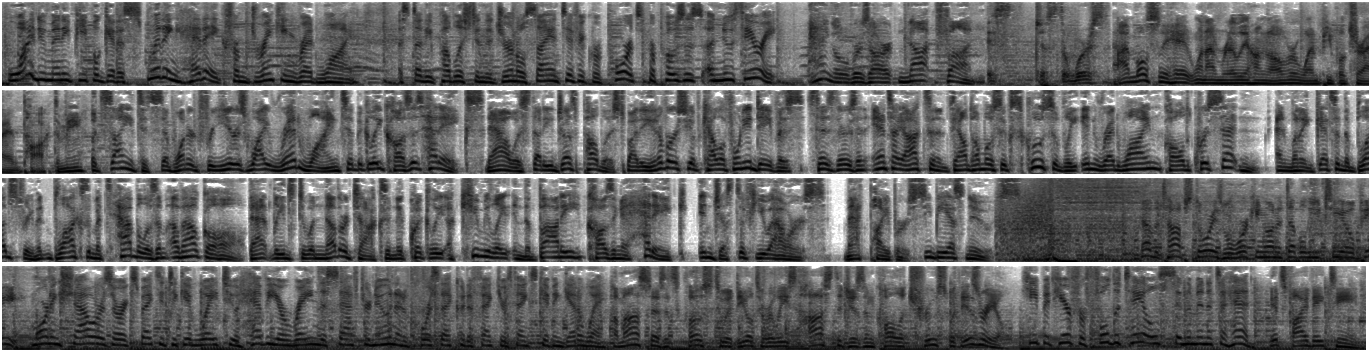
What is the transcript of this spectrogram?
Why do many people get a splitting headache from drinking red wine? A study published in the journal Scientific Reports proposes a new theory. Hangovers are not fun. It's just the worst. I mostly hate when I'm really hungover when people try and talk to me. But scientists have wondered for years why red wine typically causes headaches. Now, a study just published by the University of California, Davis says there's an antioxidant found almost exclusively in red wine called quercetin. And when it gets in the bloodstream, it blocks the metabolism of alcohol. That leads to another toxin to quickly accumulate in the body, causing a headache in just a few hours. Matt Piper, CBS News. Now, the top stories we're working on at WTOP. Morning showers are expected to give way to heavier rain this afternoon, and of course, that could affect your Thanksgiving getaway. Hamas says it's close to a deal to release hostages and call a truce with Israel. Keep it here for full details in the minutes ahead. It's 518.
